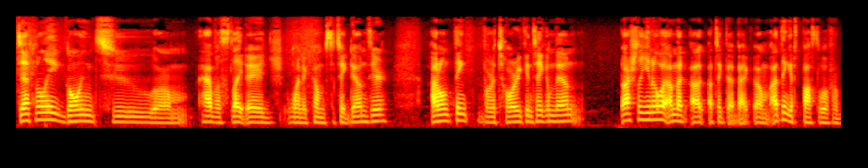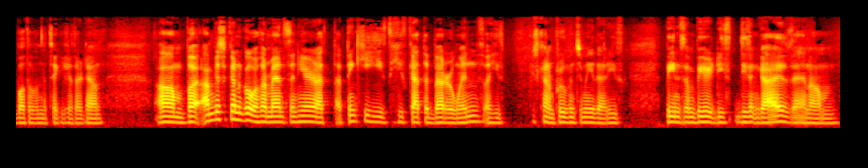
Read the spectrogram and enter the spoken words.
definitely going to um, have a slight edge when it comes to takedowns here. I don't think Vettori can take him down. Actually, you know what? I'm not. I'll, I'll, take that back. Um, I think it's possible for both of them to take each other down. Um, but I'm just gonna go with Hermansson here. I, I think he, he's he's got the better wins. Uh, he's he's kind of proven to me that he's beating some pretty de- decent guys. And um,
